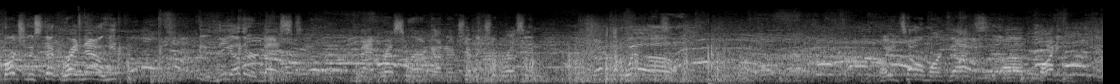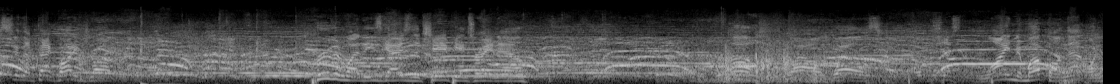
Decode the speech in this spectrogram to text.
Fortunately, stuck right now. He, he's the other best wrestler in Championship Wrestling, Johnathan Wells. Why you tell him, Mark, that uh, body, see that back body drop. Proving why these guys are the champions right now. Oh, wow, Wells just lined him up on that one.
